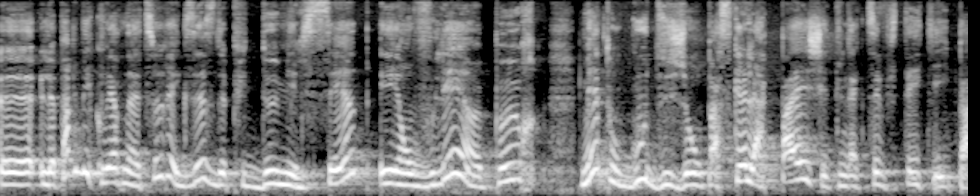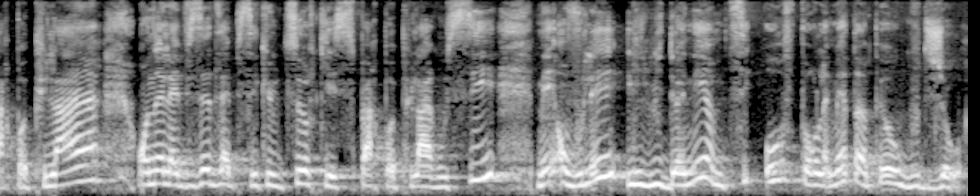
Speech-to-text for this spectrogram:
le Parc Découverte Nature existe depuis 2007 et on voulait un peu mettre au goût du jour parce que la pêche est une activité qui est hyper populaire. On on a la visite de la pisciculture qui est super populaire aussi, mais on voulait lui donner un petit ouf pour le mettre un peu au goût du jour.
